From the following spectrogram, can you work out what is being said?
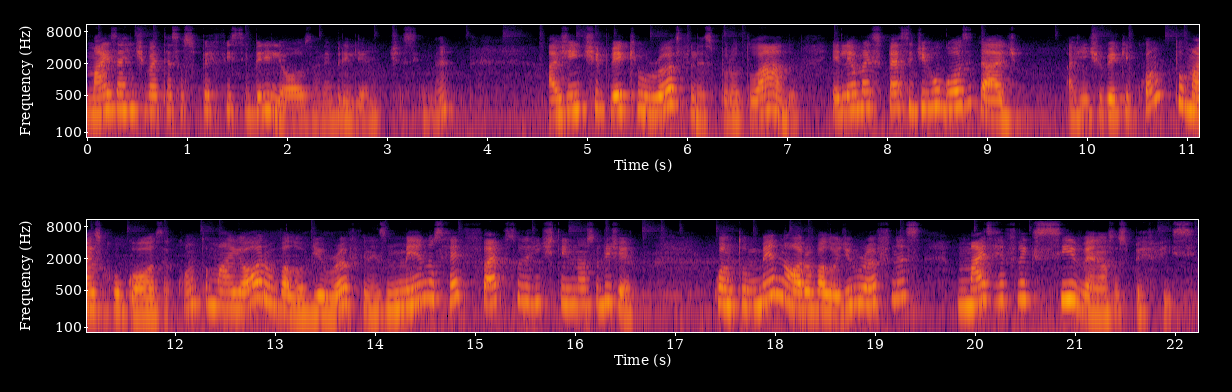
mais a gente vai ter essa superfície brilhosa, né, brilhante assim, né? A gente vê que o roughness, por outro lado, ele é uma espécie de rugosidade. A gente vê que quanto mais rugosa, quanto maior o valor de roughness, menos reflexos a gente tem no nosso objeto. Quanto menor o valor de roughness, mais reflexiva é a nossa superfície.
